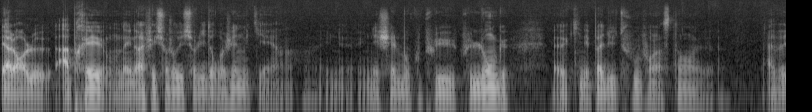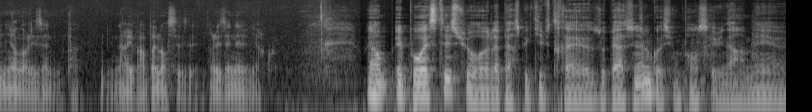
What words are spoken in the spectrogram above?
Et alors après, on a une réflexion aujourd'hui sur l'hydrogène, mais qui est une, échelle beaucoup plus, longue, qui n'est pas du tout pour l'instant à venir dans les années, n'arrivera pas dans, les années à venir. Et pour rester sur euh, la perspective très opérationnelle, si on pense à une armée euh,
